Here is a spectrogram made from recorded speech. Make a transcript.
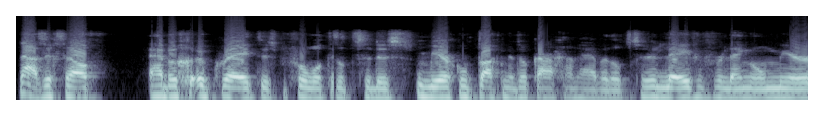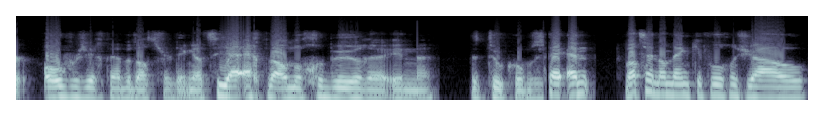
nou, zichzelf hebben geupgrade. Dus bijvoorbeeld dat ze dus meer contact met elkaar gaan hebben. Dat ze hun leven verlengen om meer overzicht te hebben. Dat soort dingen. Dat zie jij echt wel nog gebeuren in uh, de toekomst. Hey, en wat zijn dan denk je volgens jou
